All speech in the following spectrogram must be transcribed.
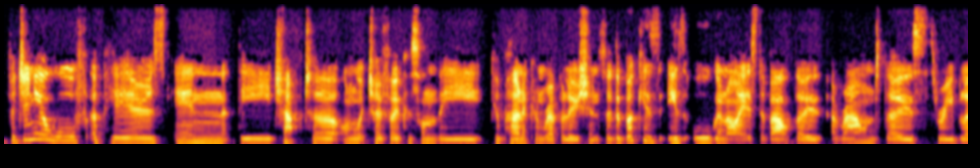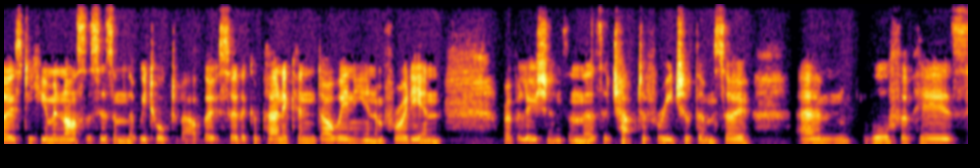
Virginia Woolf appears in the chapter on which I focus on the Copernican revolution. So the book is is organized about those around those three blows to human narcissism that we talked about. Those so the Copernican, Darwinian, and Freudian revolutions, and there's a chapter for each of them. So um, Woolf appears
